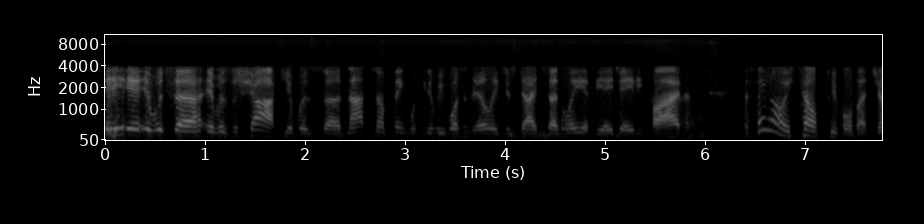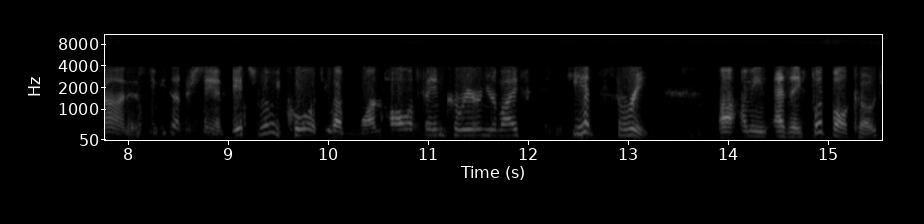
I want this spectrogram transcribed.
it, it was uh, it was a shock. It was not something you know. He wasn't ill. He just died suddenly at the age of 85, and the thing I always tell people about John is you need to understand it's really cool if you have one Hall of Fame career in your life. He had three. Uh, I mean, as a football coach,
